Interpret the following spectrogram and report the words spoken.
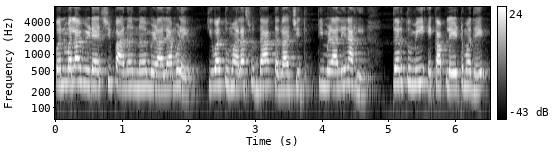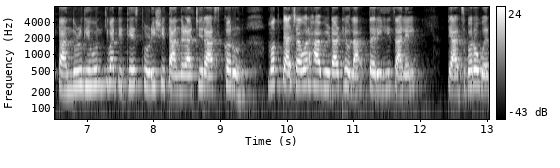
पण मला विड्याची पानं न मिळाल्यामुळे किंवा तुम्हाला सुद्धा कदाचित ती मिळाली नाही तर तुम्ही एका प्लेटमध्ये तांदूळ घेऊन किंवा तिथेच थोडीशी तांदळाची रास करून मग त्याच्यावर हा विडा ठेवला तरीही चालेल. त्याचबरोबर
